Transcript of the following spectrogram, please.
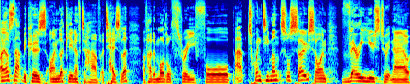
I ask that because I'm lucky enough to have a Tesla. I've had a Model 3 for about 20 months or so, so I'm very used to it now.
